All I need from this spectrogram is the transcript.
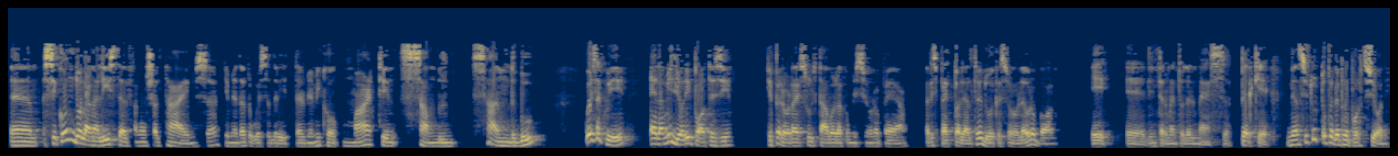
Eh, secondo l'analista del Financial Times che mi ha dato questa dritta, il mio amico Martin Sandbu, questa qui è la migliore ipotesi che per ora è sul tavolo della Commissione europea rispetto alle altre due che sono l'Eurobond e eh, l'intervento del MES. Perché? Innanzitutto per le proporzioni,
